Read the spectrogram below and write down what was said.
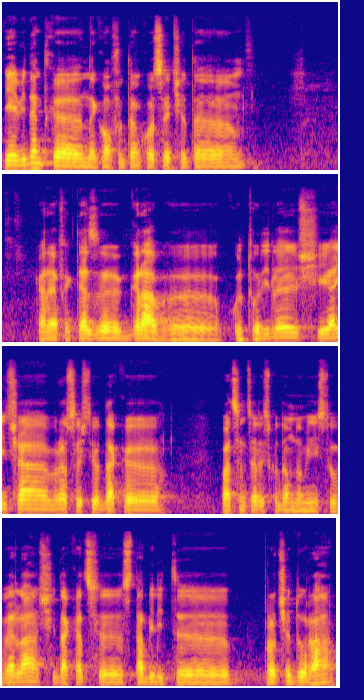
E evident că ne confruntăm cu o secetă care afectează grav uh, culturile și aici vreau să știu dacă v-ați înțeles cu domnul ministru Vela și dacă ați stabilit uh, procedura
